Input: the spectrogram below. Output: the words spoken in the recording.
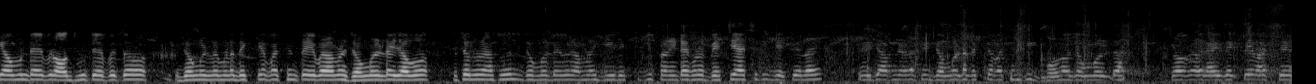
কেমন টাইপের অদ্ভুত টাইপের তো জঙ্গলটা আমরা দেখতে পাচ্ছেন। তো এবার আমরা জঙ্গলটায় যাব। তো চলুন আসুন, জঙ্গলটা এবার আমরা গিয়ে দেখছি কি প্রাণীটা এখনও বেঁচে আছে কি বেঁচে নয় এই যে আপনারা সেই জঙ্গলটা দেখতে পাচ্ছেন, কি ঘন জঙ্গলটা। তো আপনারা গাড়ি দেখতে পাচ্ছেন।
